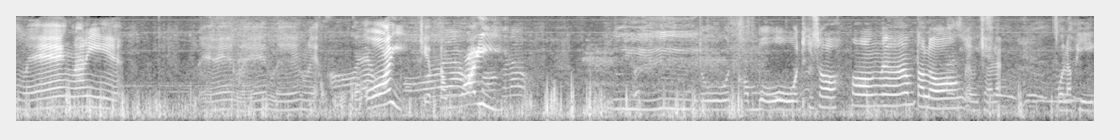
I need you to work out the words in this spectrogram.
งแรงนะเนี่ยแรงแรงแรงแรงโอ้โหโอ้ยเจ็บนะเว้ยโดนคอมโบที่ซอห้องน้ำตะลองแต่ไม่ใช่ละคนละเพลง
